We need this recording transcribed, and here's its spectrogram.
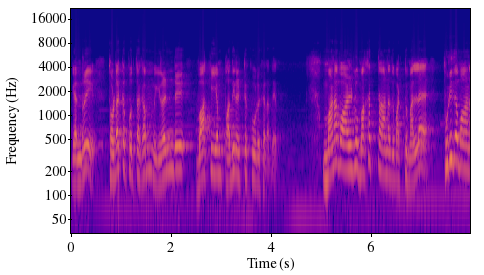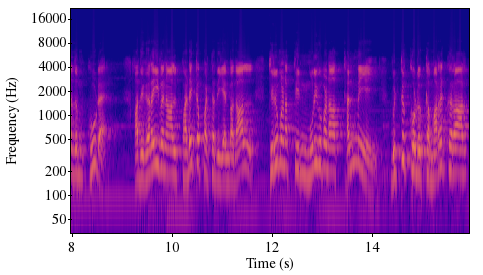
என்று தொடக்க புத்தகம் இரண்டு வாக்கியம் பதினெட்டு கூறுகிறது. மனவாழ்வு மகத்தானது மட்டுமல்ல புனிதமானதும் கூட. அது இறைவனால் படைக்கப்பட்டது என்பதால் திருமணத்தின் முறிவுபடா தன்மையை விட்டுக் கொடுக்க மறக்கிறார்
